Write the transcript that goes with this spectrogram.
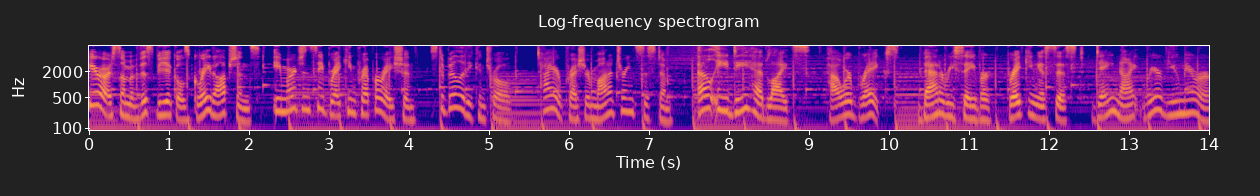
Here are some of this vehicle's great options. Emergency braking preparation, stability control, tire pressure monitoring system, LED headlights, power brakes, battery saver, braking assist, day-night rear view mirror,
